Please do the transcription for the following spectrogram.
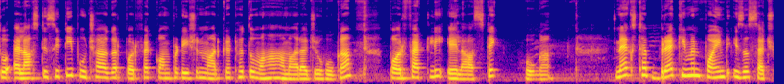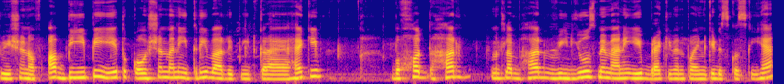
तो इलास्टिसिटी पूछा अगर परफेक्ट कॉम्पिटिशन मार्केट है तो वहाँ हमारा जो होगा परफेक्टली इलास्टिक होगा। नेक्स्ट है break even point is a situation of अब बीईपी ये तो क्वेश्चन मैंने इतनी बार रिपीट कराया है कि बहुत, हर मतलब हर वीडियोस में मैंने ये ब्रेक इवन पॉइंट की डिस्कस की है।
